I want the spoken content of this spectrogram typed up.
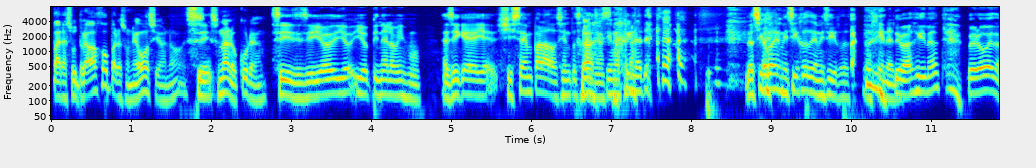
para su trabajo, para su negocio, ¿no? Es, sí. es una locura. Sí, sí, sí, yo, yo, yo opiné lo mismo. Así que Shisen para 200 ah, años. imagínate. Los hijos de mis hijos de mis hijos. Imagínate. ¿Te imaginas? Pero bueno,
